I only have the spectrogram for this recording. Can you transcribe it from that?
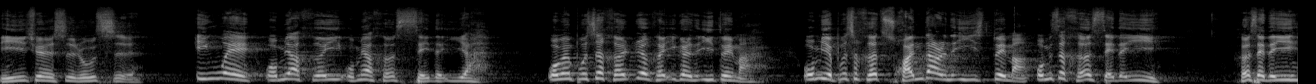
的确是如此，因为我们要合一，我们要合谁的一啊？我们不是合任何一个人的一，对吗？我们也不是合传道人的一，对吗？我们是合谁的一？和谁的一？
